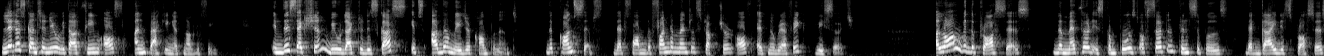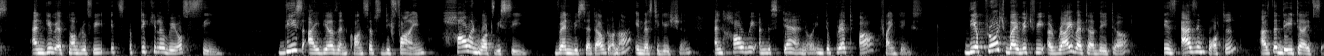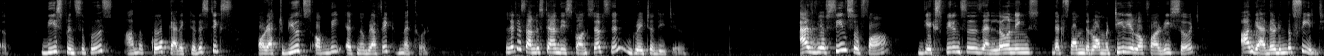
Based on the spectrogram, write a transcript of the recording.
Let us continue with our theme of unpacking ethnography. In this section, we would like to discuss its other major component, the concepts that form the fundamental structure of ethnographic research. Along with the process, the method is composed of certain principles that guide its process and give ethnography its particular way of seeing. These ideas and concepts define how and what we see when we set out on our investigation and how we understand or interpret our findings. The approach by which we arrive at our data is as important as the data itself. These principles are the core characteristics or attributes of the ethnographic method. Let us understand these concepts in greater detail. As we have seen so far, the experiences and learnings that form the raw material of our research are gathered in the field.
